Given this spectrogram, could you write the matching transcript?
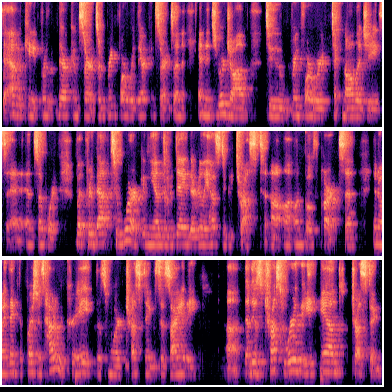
to advocate for their concerns and bring forward their concerns, and and it's your job to bring forward technologies and, and so forth. But for that to work, in the end of the day, there really has to be trust uh, on, on both parts. And you know, I think the question is, how do we create this more trusting society? Uh, that is trustworthy and trusting.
